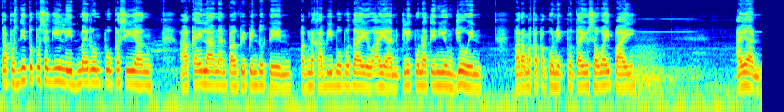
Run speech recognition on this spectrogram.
Tapos dito po sa gilid, mayroon po kasi yung ah, kailangan pang pipindutin. Pag nakabibo po tayo, ayan, click po natin yung join para makapag-connect po tayo sa wifi. Ayan,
